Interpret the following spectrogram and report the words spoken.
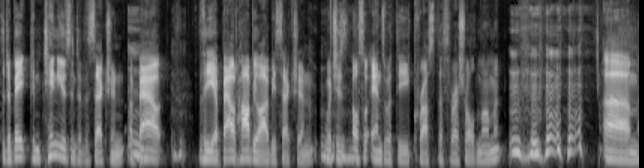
The debate continues into the section Mm. about the about Hobby Lobby section, which is Mm-hmm. also ends with the cross the threshold moment. um,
